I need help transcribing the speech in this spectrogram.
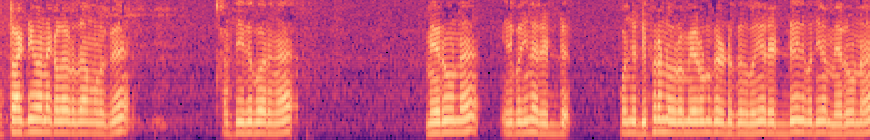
அட்ராக்டிவான கலர் தான் உங்களுக்கு. அடுத்து இது பாருங்கள் மெரூனு இது பார்த்தீங்கன்னா ரெட்டு கொஞ்சம் டிஃப்ரெண்ட் வரும் மெரூனுக்கு ரெட்டுக்கு இது பார்த்தீங்கன்னா ரெட்டு இது பார்த்தீங்கன்னா மெரூனு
